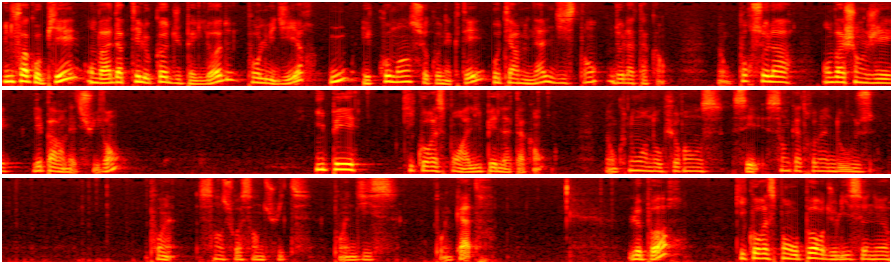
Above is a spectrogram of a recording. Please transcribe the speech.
Une fois copié, on va adapter le code du payload pour lui dire où et comment se connecter au terminal distant de l'attaquant. Donc pour cela, on va changer les paramètres suivants. IP qui correspond à l'IP de l'attaquant. Donc nous, en l'occurrence, c'est 192.168.10.4. Le port, qui correspond au port du listener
